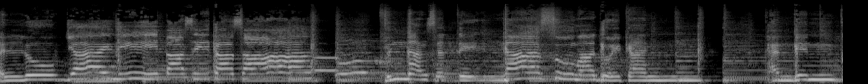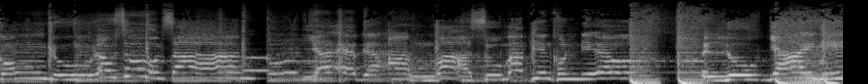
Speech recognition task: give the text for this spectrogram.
เป็นลูกยายนี้ตาสีตาสาคุณนางสตินาสู้มาด้วยกัน แผ่นดินกงอยู่เราสู้รวมสางอย่าแอบอย่าอ้างว่าสู้มาเพียงคนเดียว เป็นลูกยายนี้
